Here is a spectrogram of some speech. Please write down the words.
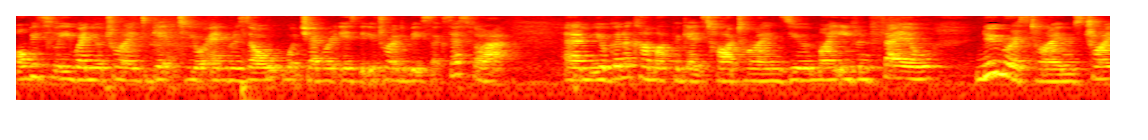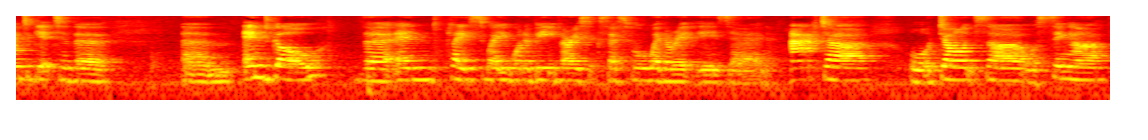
obviously, when you're trying to get to your end result, whichever it is that you're trying to be successful at, um, you're going to come up against hard times. You might even fail numerous times trying to get to the um, end goal, the end place where you want to be very successful, whether it is an actor or dancer or singer,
